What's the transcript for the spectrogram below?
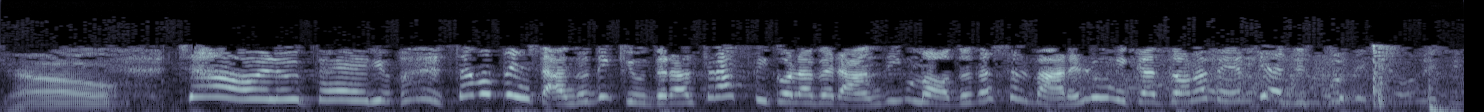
Ciao. Ciao Eleuterio, stavo pensando di chiudere al traffico la veranda in modo da salvare l'unica zona verde a disposizione di...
